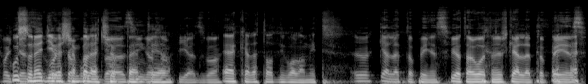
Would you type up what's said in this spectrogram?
Hogy 21 kezd- évesen be belecsöppentél. piacba. El kellett adni valamit. Ö, Kellett a pénz. Fiatal voltam, és kellett a pénz.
